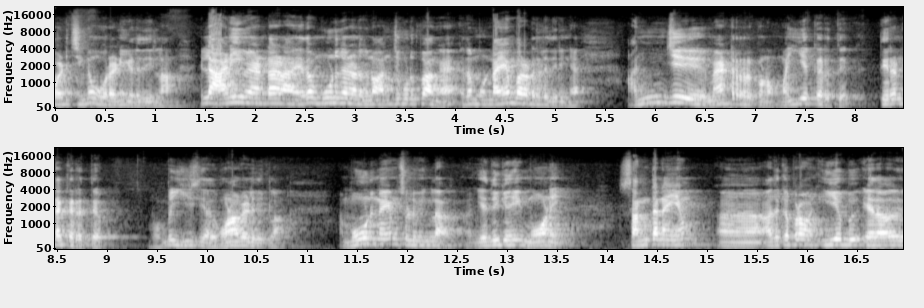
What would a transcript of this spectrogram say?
படிச்சிங்கன்னா ஒரு அணி எழுதிடலாம். இல்லை அணி வேண்டாம். நான் ஏதோ மூணு தானே எழுதணும். அஞ்சு கொடுப்பாங்க. ஏதோ மூணு நயம்பராடல் எழுதிடுங்க. அஞ்சு மேட்டர் இருக்கணும். மைய கருத்து திரண்ட கருத்து. ரொம்ப ஈஸி அது ஓனாகவே எழுதிக்கலாம். மூணு நயம் சொல்லுவீங்களா? எதுகை மோனை. சந்தனயம் அதுக்கப்புறம் இயல்பு ஏதாவது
